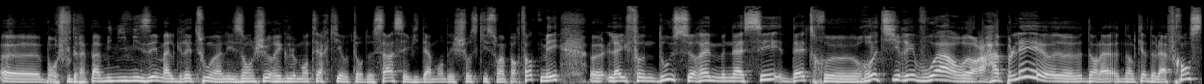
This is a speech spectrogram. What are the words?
bon, je voudrais pas minimiser malgré tout hein, les enjeux réglementaires qui y a autour de ça. C'est évidemment des choses qui sont importantes, mais l'iPhone 12 serait menacé d'être retiré, voire rappelé dans, la, dans le cas de la France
